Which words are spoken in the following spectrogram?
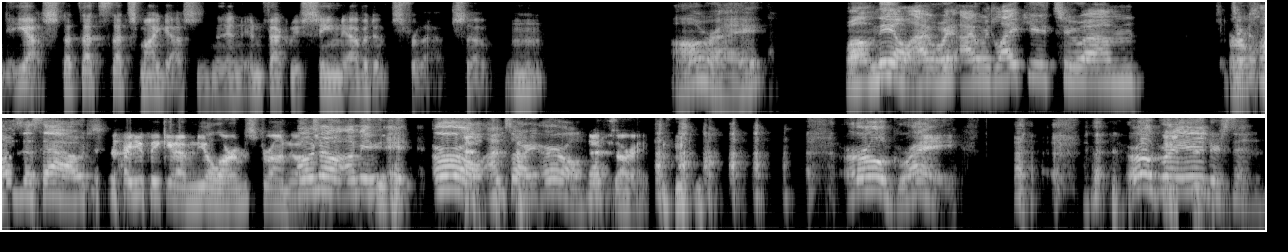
yes, that, that's that's my guess, and in fact, we've seen evidence for that. So, mm-hmm. All right. Well, Neil, I would I would like you to um to Earl. close this out. Are you thinking I'm Neil Armstrong? No, oh no, I mean Earl. I'm sorry, Earl. That's all right. Earl Grey. Earl Grey Anderson.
